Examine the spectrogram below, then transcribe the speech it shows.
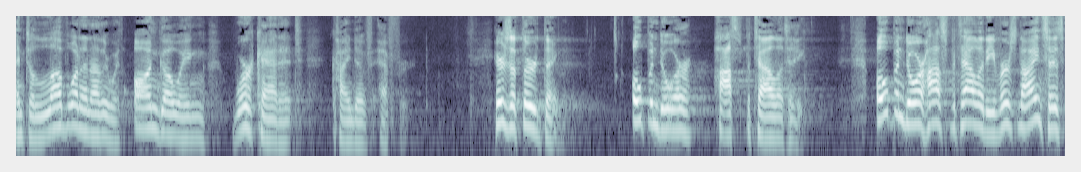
and to love one another with ongoing, work at it kind of effort. Here's a third thing open door hospitality. Open door hospitality, verse 9 says,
